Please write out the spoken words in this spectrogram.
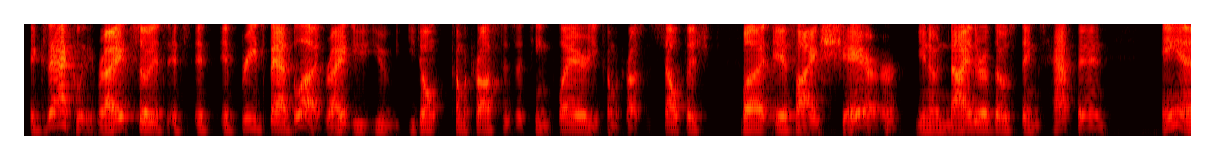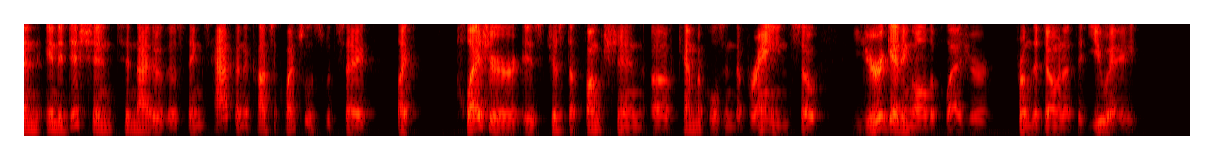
Exactly, right? So it's it's it, it breeds bad blood, right? You you you don't come across as a team player, you come across as selfish. But if I share, you know, neither of those things happen. And in addition to neither of those things happen, a consequentialist would say, like, pleasure is just a function of chemicals in the brain. So you're getting all the pleasure from the donut that you ate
